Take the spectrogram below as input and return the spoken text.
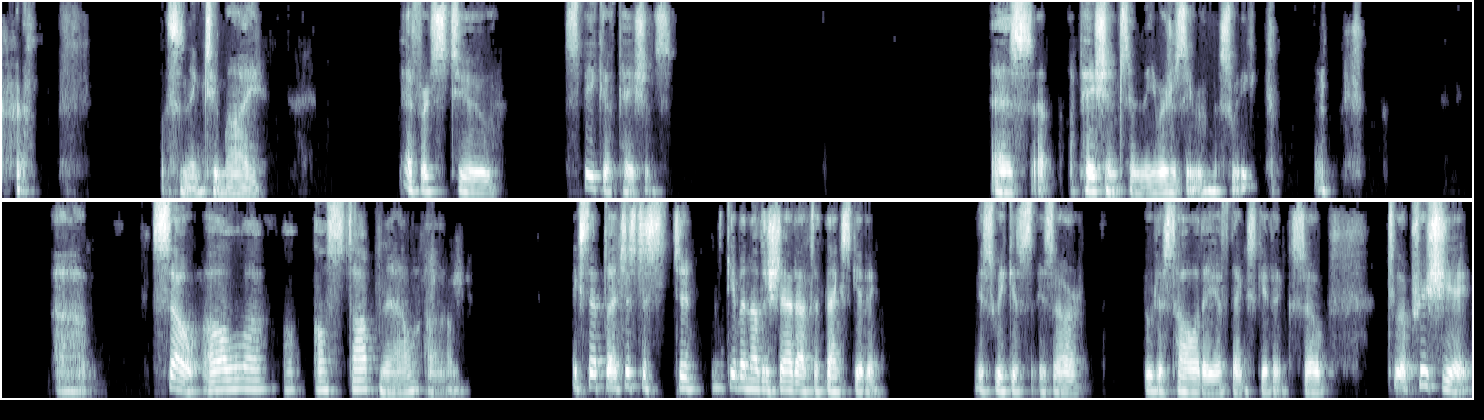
listening to my efforts to speak of patience. As a, a patient in the emergency room this week. uh, so I'll, uh, I'll, stop now. Um, except uh, just to, to give another shout out to Thanksgiving. This week is is our Buddhist holiday of Thanksgiving. So to appreciate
